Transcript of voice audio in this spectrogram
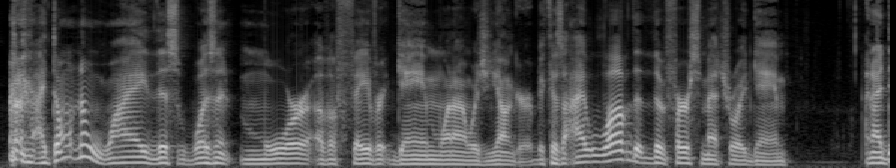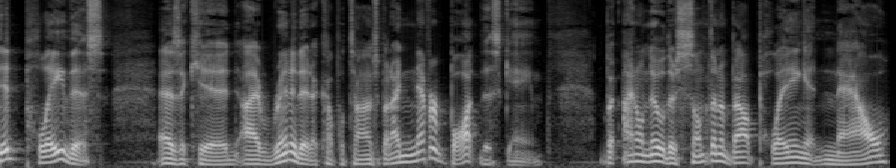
I don't know why this wasn't more of a favorite game when I was younger because I loved the, first Metroid game and I did play this as a kid. I rented it a couple times, but I never bought this game. But I don't know, there's something about playing it now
